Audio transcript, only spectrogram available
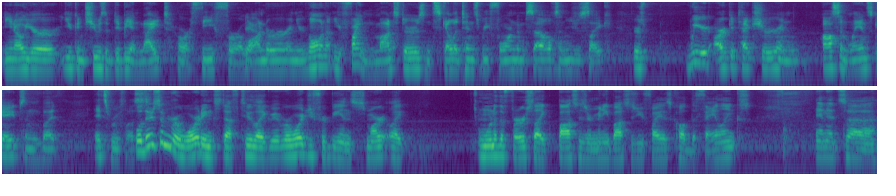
You know, you're you can choose to be a knight or a thief or a Yeah. wanderer, and you're going you're fighting monsters and skeletons reform themselves, and you just like there's weird architecture and awesome landscapes, and but it's ruthless. Well, there's some rewarding stuff too. Like it rewards you for being smart. Like one of the first like bosses or mini bosses you fight is called the Phalanx, and it's uh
